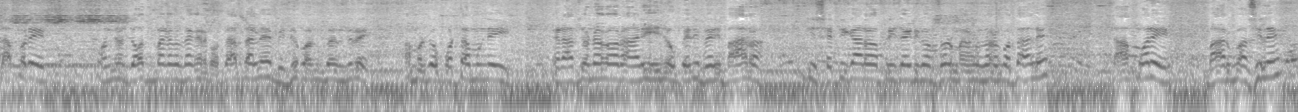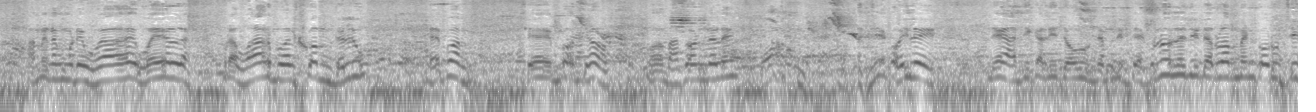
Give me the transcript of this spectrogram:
ତାପରେ ଅନ୍ୟ ଜଜ୍ମାନଙ୍କ ସାଙ୍ଗରେ କଥାବାର୍ତ୍ତା ହେଲେ ଭିଡ଼ିଓ କନଫରେନ୍ସରେ ଆମର ଯେଉଁ ପଟ୍ଟାମୁଣ୍ଡେଇ ରାଜନଗର ଆଳି ଯେଉଁ ପେରି ଫେରି ବାହାର କି ସେଠିକାର ପ୍ରିଜାଇଡ଼ିଂ ଅଫିସରମାନଙ୍କ ସହ କଥା ହେଲେ ତାପରେ ବାହାରକୁ ଆସିଲେ ଆମେ ତାଙ୍କୁ ଗୋଟେ ୱେଲ୍ ପୁରା ୱାର୍ ୱେଲକମ୍ ଦେଲୁ ଏବଂ ସେ ମଧ୍ୟ ଭାଷଣ ଦେଲେ ସେ କହିଲେ ଯେ ଆଜିକାଲି ଯେଉଁ ଯେମିତି ଟେକ୍ନୋଲୋଜି ଡେଭଲପମେଣ୍ଟ କରୁଛି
